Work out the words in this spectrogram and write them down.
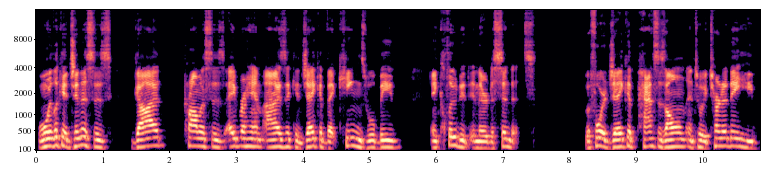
When we look at Genesis, God promises Abraham, Isaac, and Jacob that kings will be included in their descendants. Before Jacob passes on into eternity, he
